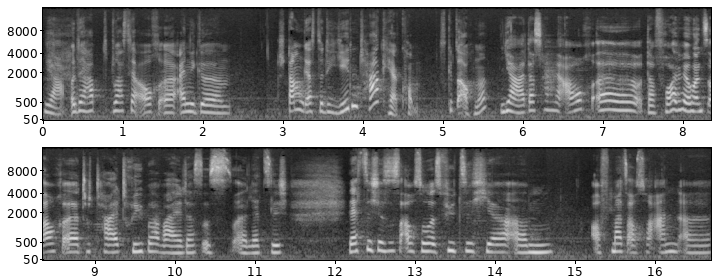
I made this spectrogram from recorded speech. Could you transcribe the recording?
Ja. Und ihr habt, du hast ja auch äh, einige Stammgäste, die jeden Tag herkommen. Das gibt's auch, ne? Ja, das haben wir auch. Äh, da freuen wir uns auch äh, total drüber, weil das ist äh, letztlich, letztlich ist es auch so, es fühlt sich hier ähm, oftmals auch so an, äh,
